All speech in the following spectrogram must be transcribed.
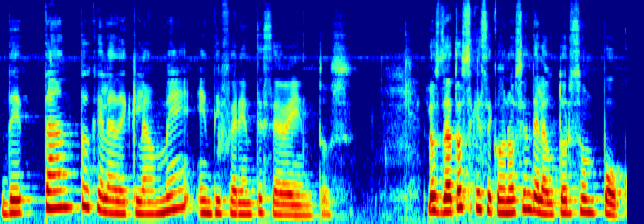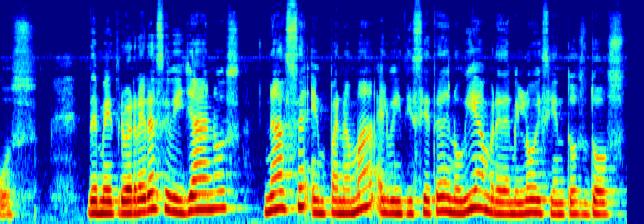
de tanto que la declamé en diferentes eventos. Los datos que se conocen del autor son pocos. Demetrio Herrera Sevillanos Nace en Panamá el 27 de noviembre de 1902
